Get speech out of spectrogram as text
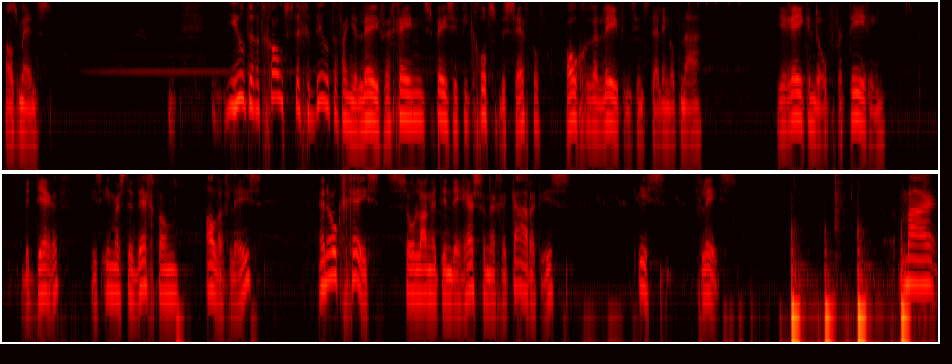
als mens. Je hield er het grootste gedeelte van je leven geen specifiek godsbesef of hogere levensinstelling op na. Je rekende op vertering. Bederf is immers de weg van alle vlees. En ook geest, zolang het in de hersenen gekaderd is, is vlees. Maar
